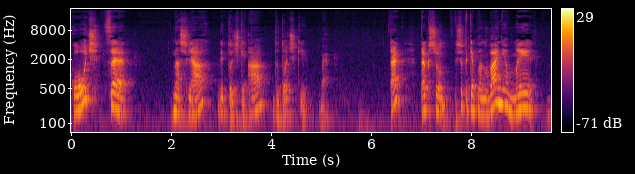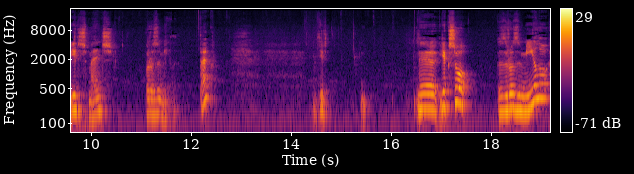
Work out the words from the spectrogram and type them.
коуч, це наш шлях від точки А до точки Б. Так? Так що, що таке планування, ми більш-менш порозуміли. Так? Дів... Е, якщо зрозуміло,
